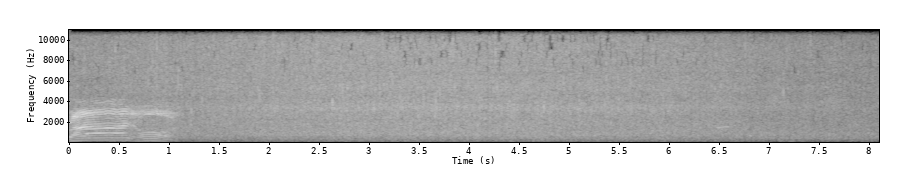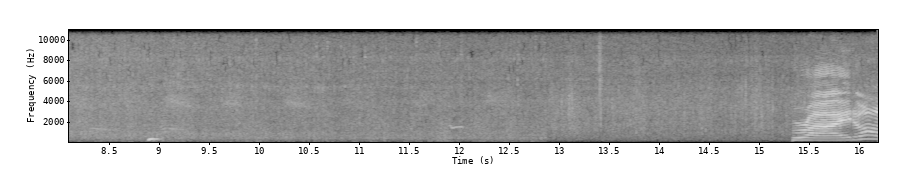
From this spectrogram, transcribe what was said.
Right on. Right on.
